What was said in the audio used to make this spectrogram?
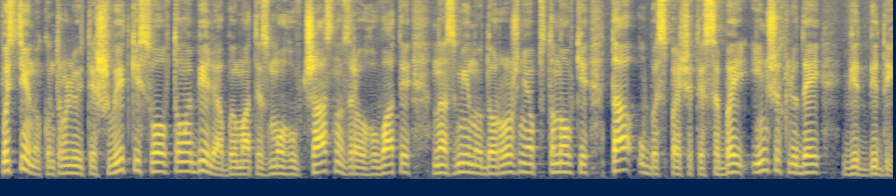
Постійно контролюйте швидкість свого автомобіля, аби мати змогу вчасно зреагувати на зміну дорожньої обстановки та убезпечити себе й інших людей від біди.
